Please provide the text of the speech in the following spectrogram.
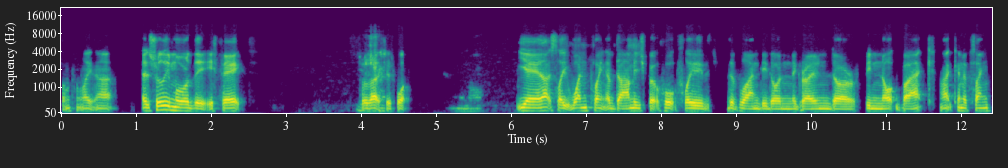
something like that. It's really more the effect. So You're that's just what. to them all. Yeah, that's like one point of damage, but hopefully they've landed on the ground or been knocked back, that kind of thing.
